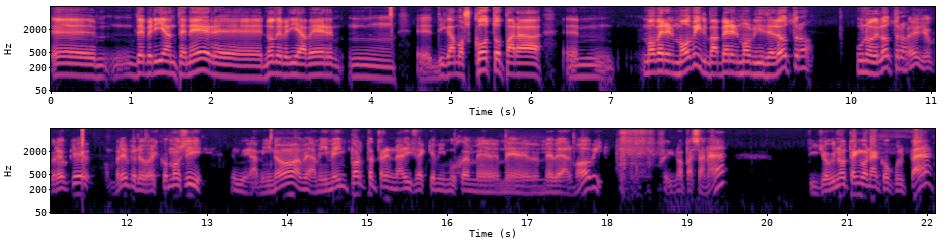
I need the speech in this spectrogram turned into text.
eh, deberían tener, eh, no debería haber, mm, eh, digamos, coto para em, mover el móvil, va a ver el móvil del otro, uno del otro. Yo creo que, hombre, pero es como si a mí no, a mí, a mí me importa tres narices que mi mujer me, me, me vea el móvil y no pasa nada. Si yo no tengo nada que ocultar,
